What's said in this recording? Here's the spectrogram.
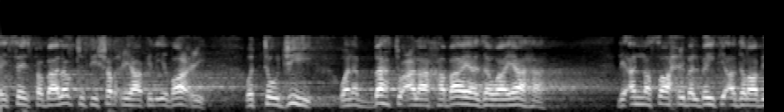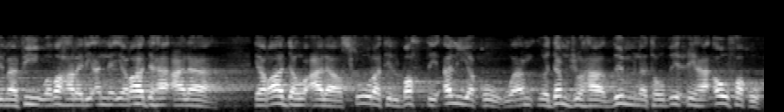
he says فبالغت في شرحها في الإيضاح والتوجيه ونبهت على خبايا زواياها لأن صاحب البيت أدرى بما فيه وظهر لأن إرادها على إراده على صورة البسط أليق ودمجها ضمن توضيحها أوفق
